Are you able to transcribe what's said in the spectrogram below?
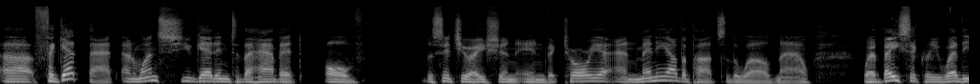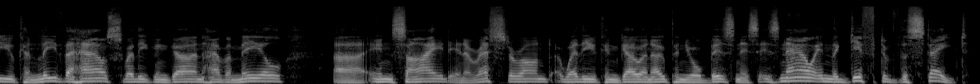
uh, forget that, and once you get into the habit of the situation in Victoria and many other parts of the world now, where basically whether you can leave the house, whether you can go and have a meal uh, inside in a restaurant, whether you can go and open your business, is now in the gift of the state.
